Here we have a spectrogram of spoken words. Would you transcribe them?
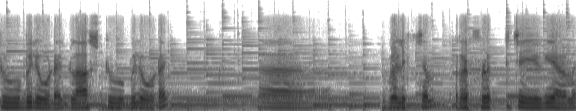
ട്യൂബിലൂടെ ഗ്ലാസ് ട്യൂബിലൂടെ വെളിച്ചം റിഫ്ലക്റ്റ് ചെയ്യുകയാണ്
